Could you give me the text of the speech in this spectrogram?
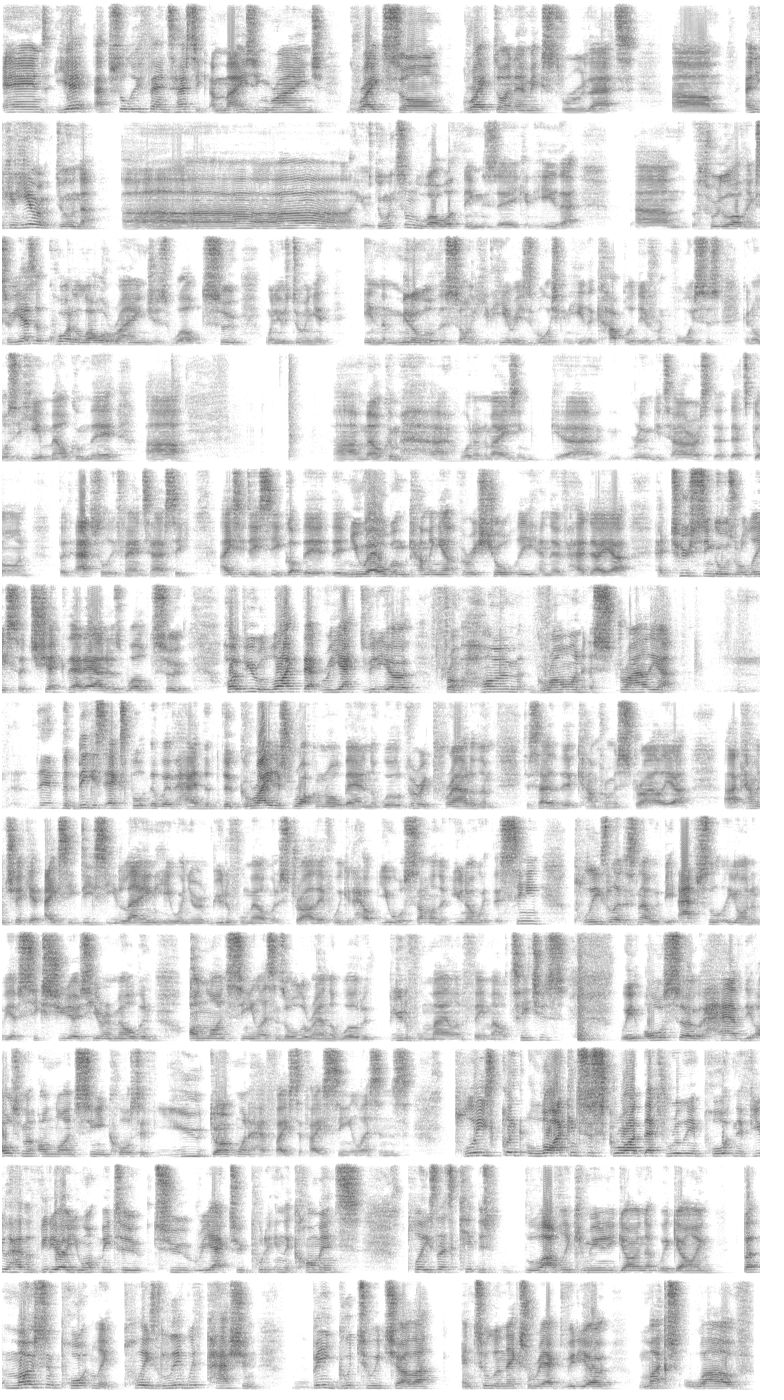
and yeah, absolutely fantastic. Amazing range, great song, great dynamics through that. Um, and you can hear him doing the ah. He was doing some lower things there. You can hear that um, through the lower things. So he has a, quite a lower range as well too when he was doing it in the middle of the song. You can hear his voice, you can hear the couple of different voices. You can also hear Malcolm there. Uh, uh, Malcolm, uh, what an amazing uh, rhythm guitarist that, that's gone, but absolutely fantastic. ACDC got their, their new album coming out very shortly, and they've had a uh, had two singles released, so check that out as well too. Hope you liked that React video from Homegrown Australia the, the biggest export that we've had, the, the, greatest rock and roll band in the world. Very proud of them to say that they've come from Australia. Uh, come and check out ACDC Lane here when you're in beautiful Melbourne, Australia. If we could help you or someone that you know with the singing, please let us know. We'd be absolutely honoured. We have six studios here in Melbourne, online singing lessons all around the world with beautiful male and female teachers. We also have the ultimate online singing course if you don't want to have face to face singing lessons Please click like and subscribe. That's really important. If you have a video you want me to, to react to, put it in the comments. Please let's keep this lovely community going that we're going. But most importantly, please live with passion. Be good to each other. Until the next React video, much love.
